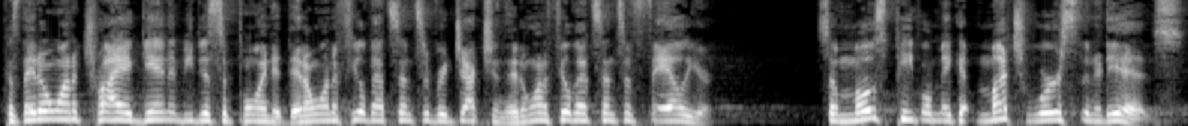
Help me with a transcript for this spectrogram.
Because they don't want to try again and be disappointed. They don't want to feel that sense of rejection. They don't want to feel that sense of failure. So most people make it much worse than it is.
